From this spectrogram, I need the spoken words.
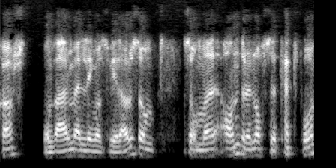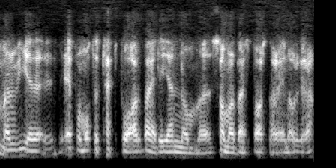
kart, om værmelding osv. Som, som andre enn oss er tett på, men vi er, er på en måte tett på arbeidet gjennom eh, samarbeidspartnere i Norge.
